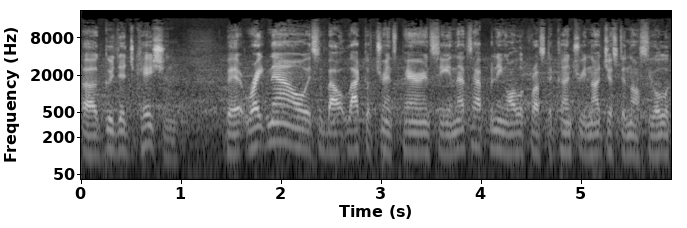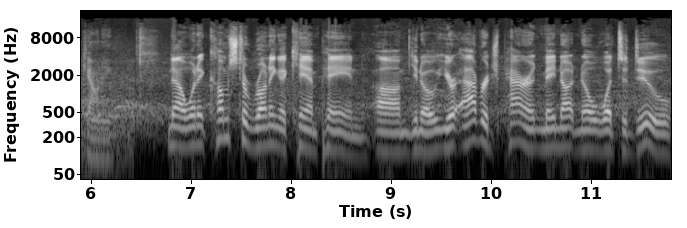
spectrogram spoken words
a good education. But right now, it's about lack of transparency, and that's happening all across the country, not just in Osceola County. Now, when it comes to running a campaign, um, you know, your average parent may not know what to do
